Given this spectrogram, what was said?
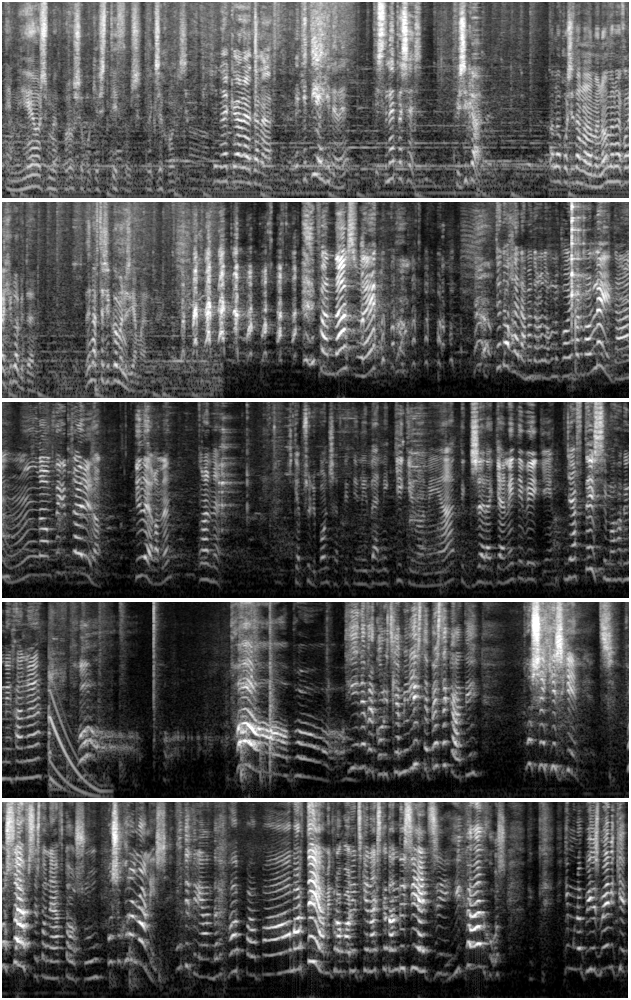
Ενιαίος με πρόσωπο και στήθος. Δεν ξεχώρισε. Γυναίκα ήταν αυτή. Ε, και τι έγινε, ρε; Τη την έπεσες. Φυσικά. Αλλά όπως ήταν αναμενόμενο, έφαγα χιλόπιτα. Δεν είναι αυτές οι κόμενες για μάλλον. Φαντάσου, ε! Τι το θέλαμε τώρα το γλυκό, υπερβολή ήταν. Να φύγει ψαρίνα. Τι λέγαμε; Α, ναι. Σκέψου λοιπόν σε αυτή την ιδανική κοινωνία την ξερακιανή τη Βίκη. Για φτύσιμο θα την είχανε. Τι είναι, βρε κορίτσια, μιλήστε, πέστε κάτι. Πώς έχεις γίνει έτσι; Πώς άφησες τον εαυτό σου; Πόσο χρονών είσαι; Ούτε 30. Απαπα, αμαρτία μικρό κορίτσι και να έχεις καταντήσει έτσι. Είχα άγχος. Ήμουν πιεσμένη και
